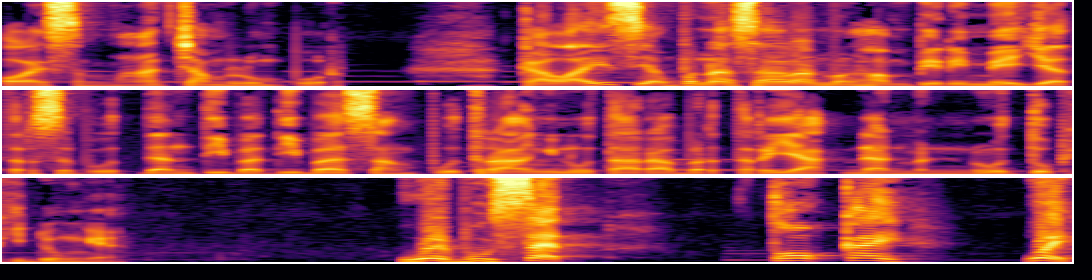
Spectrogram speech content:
oleh semacam lumpur. Kalais yang penasaran menghampiri meja tersebut dan tiba-tiba sang putra angin utara berteriak dan menutup hidungnya. Weh buset, tokai, weh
